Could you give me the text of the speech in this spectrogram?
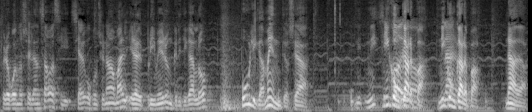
pero cuando se lanzaba, si, si algo funcionaba mal, era el primero en criticarlo públicamente, o sea, ni, ni- Sin ni con carpa, ni claro. con carpa, nada.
